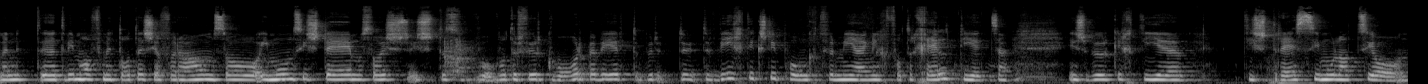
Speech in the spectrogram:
meine, die Wim Hof Methode ist ja vor allem so Immunsystem, so ist, ist das, wo, wo dafür geworben wird. Aber der, der, wichtigste Punkt für mich eigentlich von der Kälte jetzt ist wirklich die, die Stresssimulation.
